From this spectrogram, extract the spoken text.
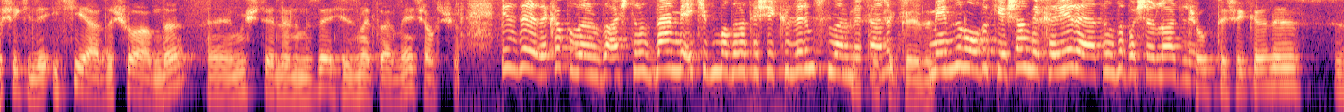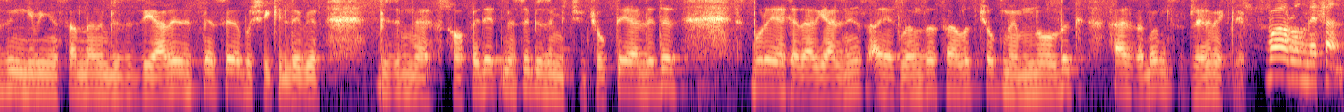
Bu şekilde iki yerde şu anda e, müşterilerimize hizmet vermeye çalışıyor. Bizlere de kapılarınızı açtınız. Ben ve ekibim adına teşekkürlerimi sunarım Biz efendim. teşekkür ederiz. Memnun olduk. Yaşam ve kariyer hayatınızda başarılar dilerim. Çok teşekkür ederiz. Sizin gibi insanların bizi ziyaret etmesi ve bu şekilde bir bizimle sohbet etmesi bizim için çok değerlidir. Buraya kadar geldiniz. Ayaklarınıza sağlık. Çok memnun olduk. Her zaman sizleri bekleriz. Var olun efendim.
